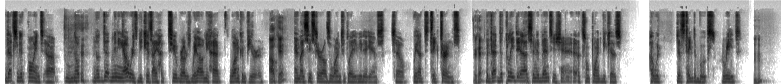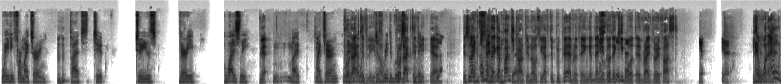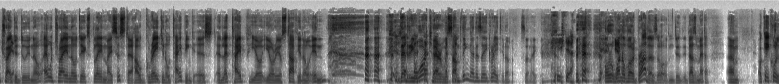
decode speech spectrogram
that's a good point. Uh, not not that many hours because I had two brothers. We only had one computer, Okay. and my sister also wanted to play video games, so we had to take turns. Okay. But that that played as an advantage uh, at some point because I would just take the books, read, Mhm. waiting for my turn. Mhm. So I had to to use very wisely Yeah. my my turn. Productively, you just know. read the books. Productively, then- yeah. It's like almost like a punch yeah. card, you know. So you have to prepare everything, and then you go to the keyboard and write very fast. yeah. Yeah. So what I would try yeah. to do, you know, I would try, you know, to explain my sister how great, you know, typing is, and let type your your your stuff, you know, in. then reward her with something, and say great, you know. So like, yeah. or Yeah. one of our brothers, or it doesn't matter. Um, okay, cool.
